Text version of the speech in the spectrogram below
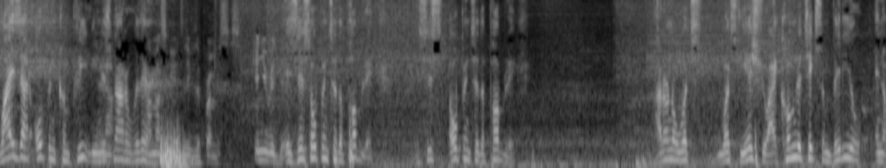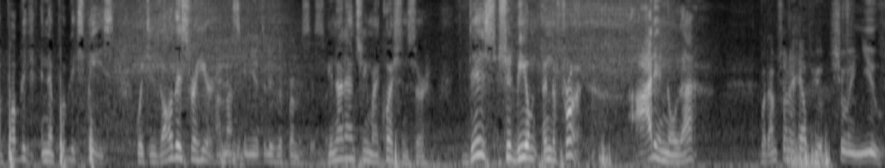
Why is that open completely and it's not over there? I'm asking you to leave the premises. Can you read this? Is this open to the public? Is this open to the public? I don't know what's what's the issue. I come to take some video in a public in a public space, which is all this right here. I'm asking you to leave the premises. sir. You're not answering my question, sir. This should be in the front. I didn't know that. But I'm trying to help you, showing you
